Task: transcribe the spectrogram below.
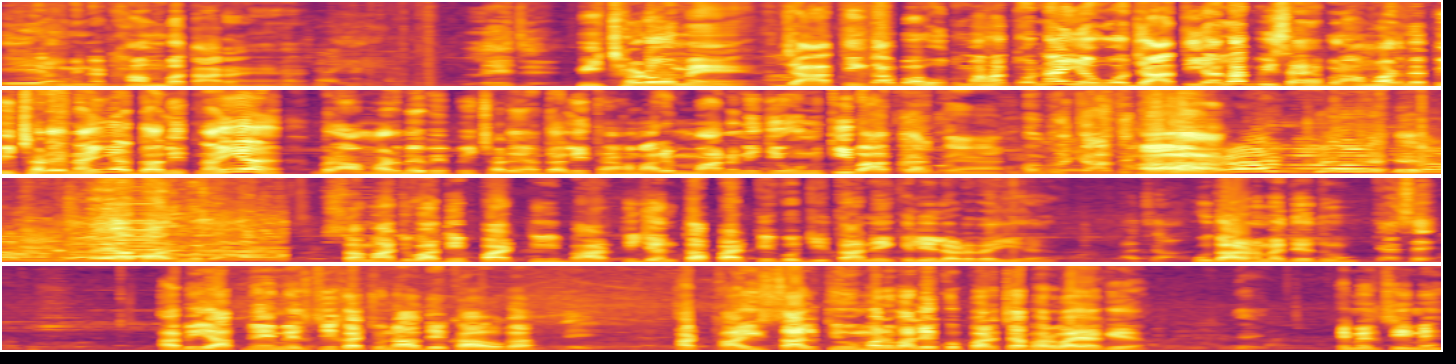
एक मिनट हम बता रहे हैं। लीजिए। पिछड़ों में जाति का बहुत महत्व नहीं है वो जाति अलग विषय है। ब्राह्मण में पिछड़े नहीं है दलित नहीं है। ब्राह्मण में भी पिछड़े हैं दलित हैं। हमारे माननीय जी उनकी बात करते हैं। हाँ। समाजवादी पार्टी भारतीय जनता पार्टी को जिताने के लिए लड़ रही है। अच्छा। उदाहरण मैं दे दूँ। कैसे? अभी आपने एमएलसी का चुनाव देखा होगा। 28 साल की उम्र वाले को पर्चा भरवाया गया। एमएलसी में।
